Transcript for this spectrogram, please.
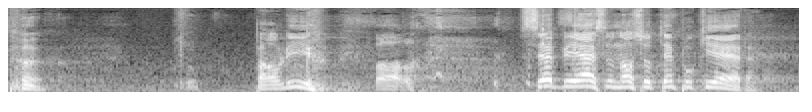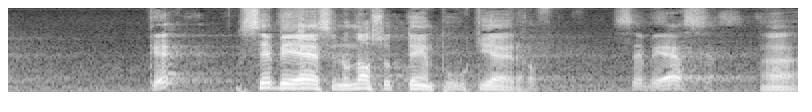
Paulinho? Fala. CBS no nosso tempo o que era? Quê? CBS no nosso tempo o que era? CBS? Ah.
